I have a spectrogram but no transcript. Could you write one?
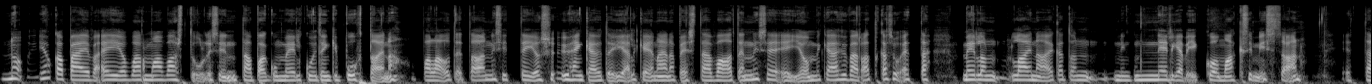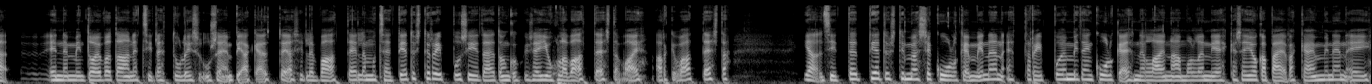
No joka päivä ei ole varmaan vastuullisin tapa, kun meillä kuitenkin puhtaina palautetaan, niin sitten jos yhden käytön jälkeen aina pestää vaate, niin se ei ole mikään hyvä ratkaisu, että meillä on laina-aikat on niin kuin neljä viikkoa maksimissaan, että ennemmin toivotaan, että sille tulisi useampia käyttöjä sille vaatteelle, mutta se tietysti riippuu siitä, että onko kyse juhlavaatteesta vai arkivaatteesta. Ja sitten tietysti myös se kulkeminen, että riippuen miten kulkee sinne lainaamolle, niin ehkä se joka päivä käyminen ei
